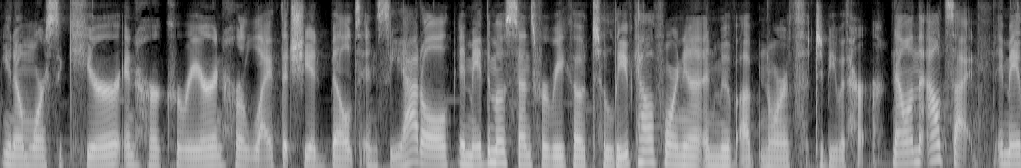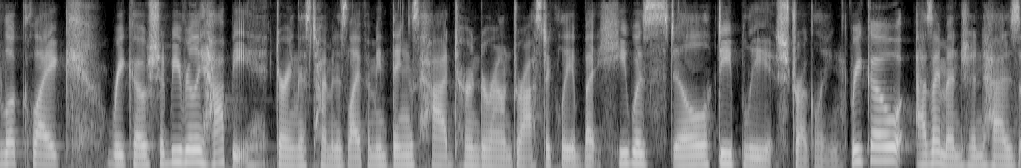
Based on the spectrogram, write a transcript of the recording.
you know, more secure in her career and her life that she had built in Seattle, it made the most sense for Rico to leave California and move up north to be with her. Now, on the outside, it may look like Rico should be really happy during this time in his life. I mean, things had turned around drastically, but he was still deeply struggling. Rico, as I mentioned, has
